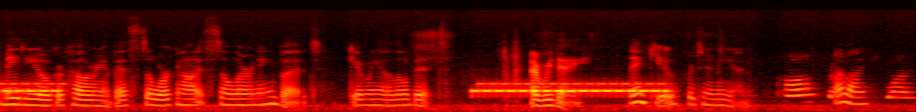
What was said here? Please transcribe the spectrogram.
Mediocre coloring at best. Still working on it, still learning, but giving it a little bit every day. Thank you for tuning in. Bye bye.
